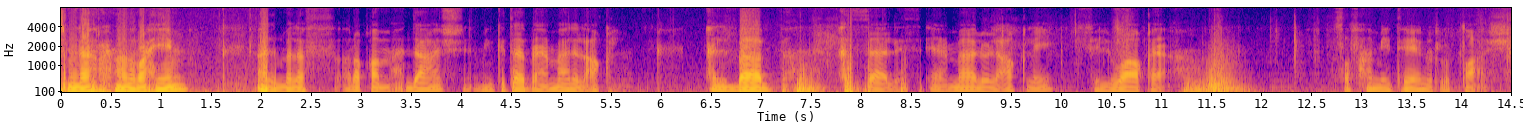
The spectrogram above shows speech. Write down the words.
بسم الله الرحمن الرحيم الملف رقم 11 من كتاب إعمال العقل الباب الثالث إعمال العقل في الواقع صفحة 213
